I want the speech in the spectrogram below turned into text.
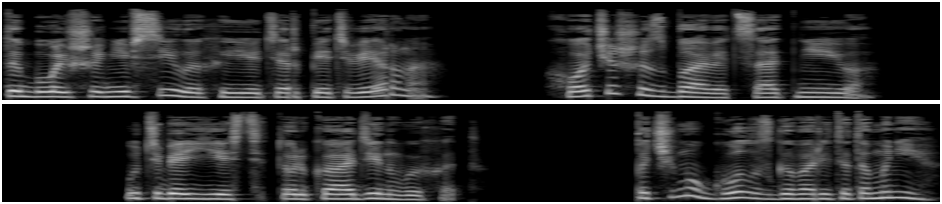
«Ты больше не в силах ее терпеть, верно? Хочешь избавиться от нее? У тебя есть только один выход». Почему голос говорит это мне?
